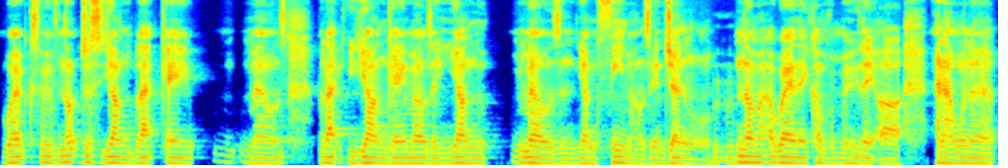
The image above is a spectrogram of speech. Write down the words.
works with not just young black gay males, but like young gay males and young males and young females in general, Mm-hmm. no matter where they come from who they are. And I want to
